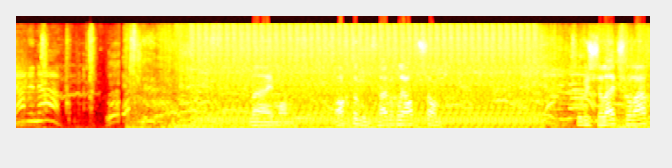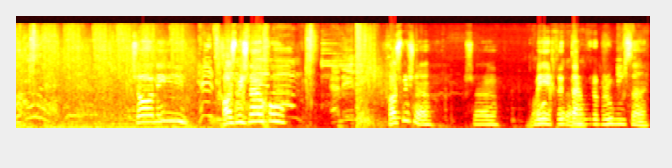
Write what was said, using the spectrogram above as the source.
Lade nach! Nein, Mann. Achtung, hab ein bisschen Abstand. Du bist der Letzte, der lebt. Johnny! Kannst du mich schnell kommen? Erledigt! Kannst du mich schnell? Schnell. Mich, nicht den Huren Brause.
